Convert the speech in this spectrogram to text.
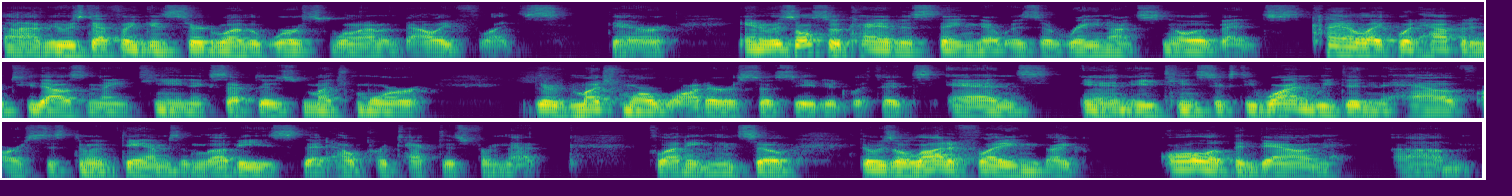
it was definitely considered one of the worst Willamette Valley floods there. And it was also kind of this thing that was a rain on snow event, kind of like what happened in 2019, except there's much more there's much more water associated with it. And in 1861, we didn't have our system of dams and levees that help protect us from that flooding. And so there was a lot of flooding, like all up and down um,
